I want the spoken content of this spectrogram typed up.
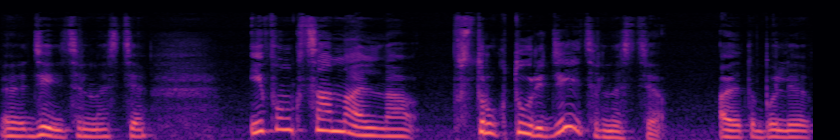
э, деятельности. И функционально в структуре деятельности, а это были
